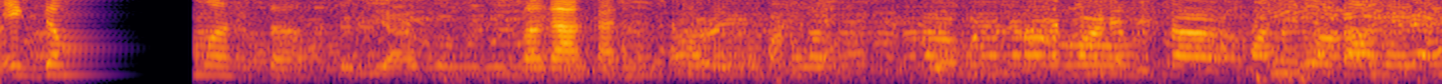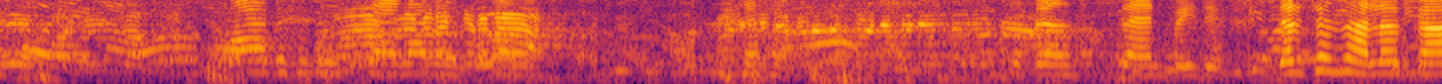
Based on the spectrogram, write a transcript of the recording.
एकदम मस्त. बघा काय मस्त तसं असं स्टँड पाहिजे. दर्शन झालं का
